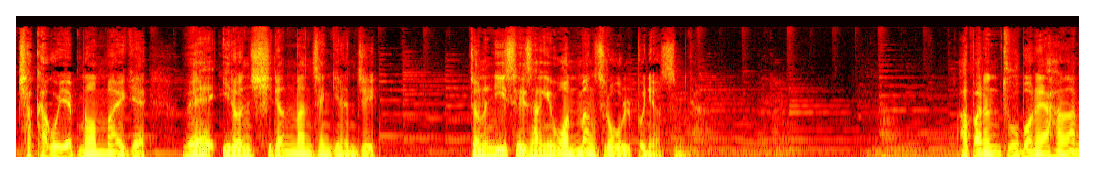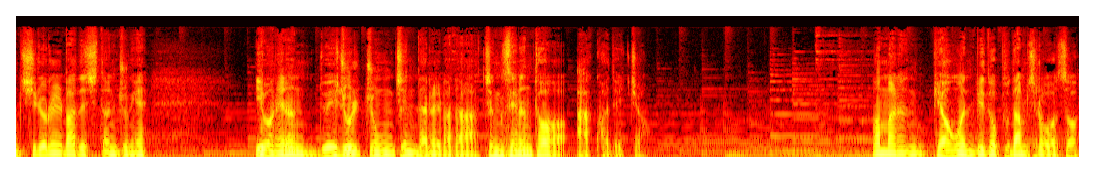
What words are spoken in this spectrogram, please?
착하고 예쁜 엄마에게 왜 이런 시련만 생기는지 저는 이 세상이 원망스러울 뿐이었습니다. 아빠는 두 번의 항암 치료를 받으시던 중에 이번에는 뇌졸중 진단을 받아 증세는 더 악화됐죠. 엄마는 병원비도 부담스러워서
